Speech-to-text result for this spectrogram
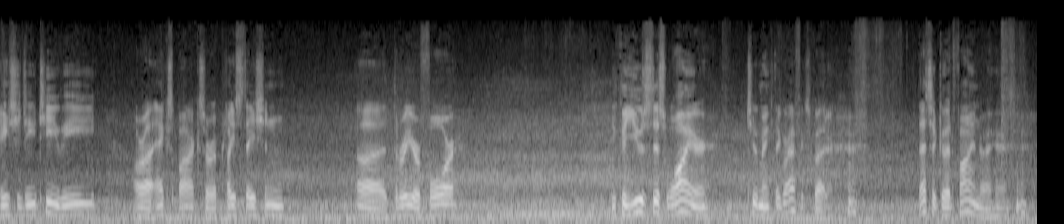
HD TV or a Xbox or a PlayStation uh, 3 or 4, you could use this wire to make the graphics better. That's a good find right here.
